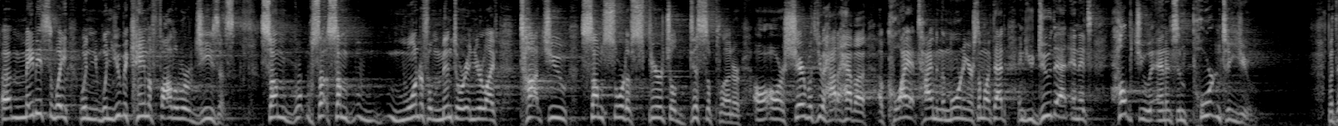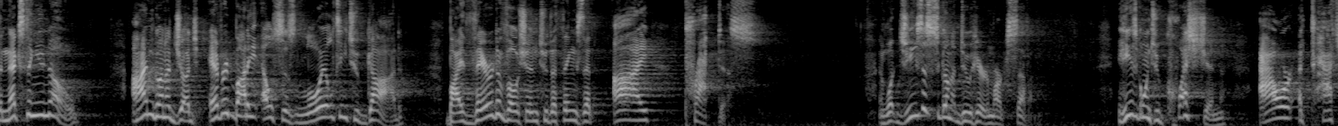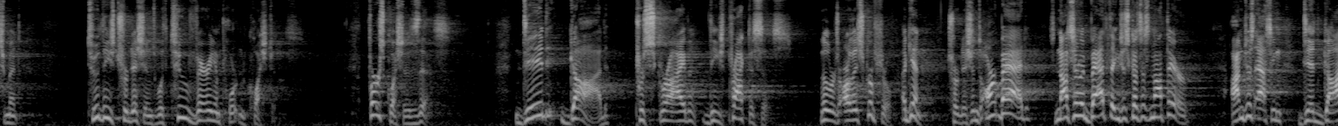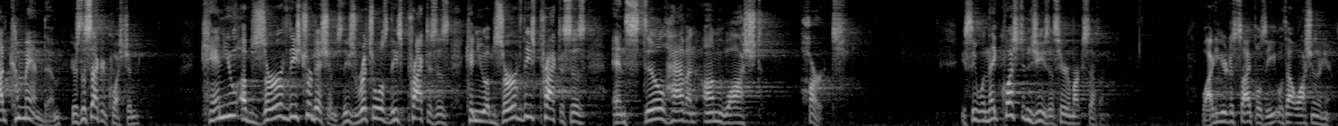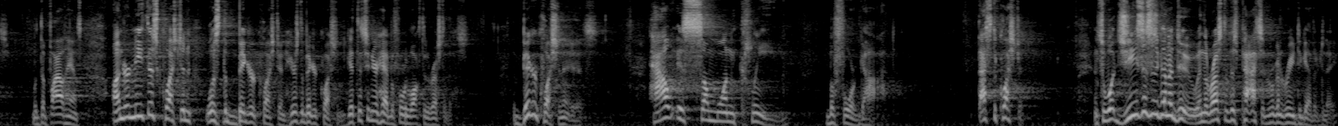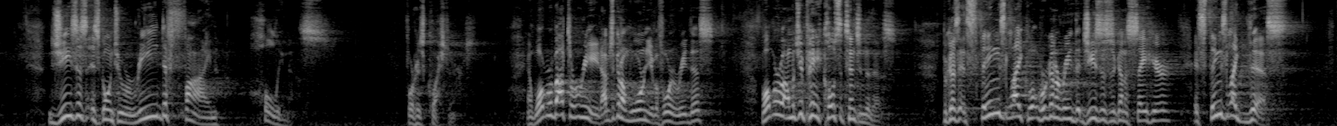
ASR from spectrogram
Uh, maybe it's the way when, when you became a follower of Jesus, some, some wonderful mentor in your life taught you some sort of spiritual discipline or, or, or shared with you how to have a, a quiet time in the morning or something like that. And you do that and it's helped you and it's important to you. But the next thing you know, I'm going to judge everybody else's loyalty to God by their devotion to the things that I practice. And what Jesus is going to do here in Mark 7, he's going to question our attachment to these traditions with two very important questions. First question is this Did God prescribe these practices? In other words, are they scriptural? Again, traditions aren't bad. It's not necessarily a bad thing just because it's not there. I'm just asking, did God command them? Here's the second question Can you observe these traditions, these rituals, these practices? Can you observe these practices and still have an unwashed heart? You see, when they questioned Jesus here in Mark 7, why do your disciples eat without washing their hands, with defiled hands? Underneath this question was the bigger question. Here's the bigger question. Get this in your head before we walk through the rest of this. The bigger question is how is someone clean before God? That's the question. And so, what Jesus is going to do in the rest of this passage we're going to read together today, Jesus is going to redefine holiness for his questioners. And what we're about to read, I'm just going to warn you before we read this. What we're, I want you to pay close attention to this because it's things like what we're going to read that Jesus is going to say here. It's things like this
